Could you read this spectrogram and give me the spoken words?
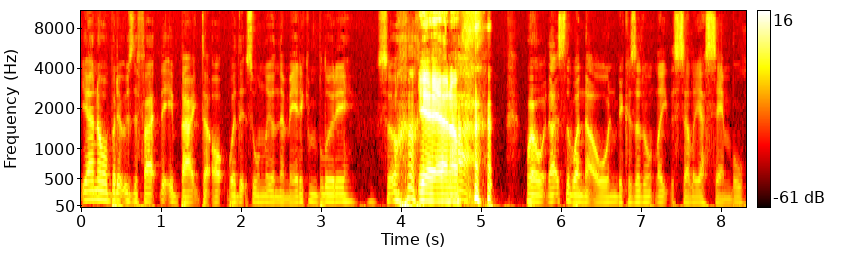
Yeah, I know, but it was the fact that he backed it up with it's only on the American Blu-ray. So Yeah, I know. Well, that's the one that I own because I don't like the silly assemble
